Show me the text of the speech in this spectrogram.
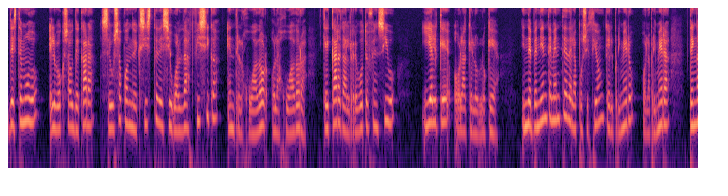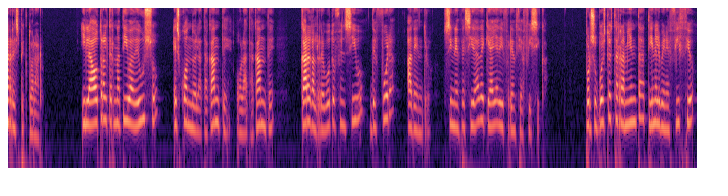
De este modo, el box out de cara se usa cuando existe desigualdad física entre el jugador o la jugadora que carga el rebote ofensivo y el que o la que lo bloquea, independientemente de la posición que el primero o la primera tenga respecto al aro. Y la otra alternativa de uso es cuando el atacante o la atacante carga el rebote ofensivo de fuera a dentro, sin necesidad de que haya diferencia física. Por supuesto, esta herramienta tiene el beneficio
